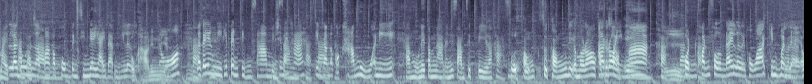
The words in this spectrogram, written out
หม่ๆแล้วชามดูต่อเนื้อชาม ปลากระพงเป็นชิ้นใหญ่ ๆ แบบนี้เลยขาวๆเนียนเนาะค่ะแล้วก็ยังมีที่เป็นติ่มซติ่มำใช่ไหมซำคะค่ะติ่มใช่ ซำแล้วก็ค่ะขาหมูอันนี้ ขาหมูในตำนานอันนี้ 30 ปีแล้วค่ะ สูตรของสูตรของ The Emerald อร่อย Coffee Shop เงมาก ค่ะนี่ ใช่ผลคค่ะอนเฟิร์มได้เลย เพราะว่ากินมันแล้ว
